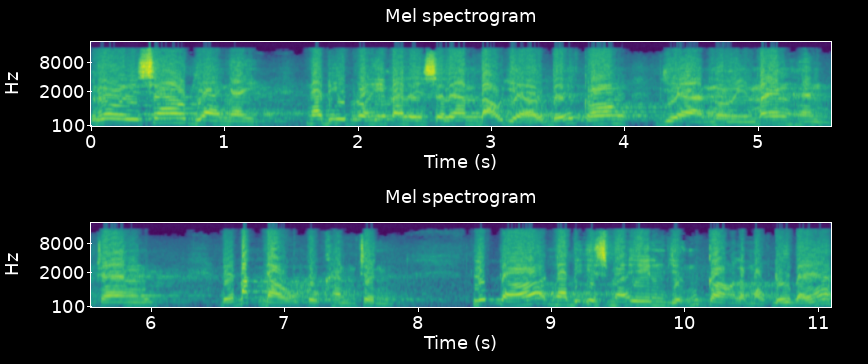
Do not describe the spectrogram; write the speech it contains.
rồi sau vài ngày Nabi Ibrahim a.s. bảo vợ bế con và người mang hành trang để bắt đầu cuộc hành trình lúc đó Nabi Ismail vẫn còn là một đứa bé.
